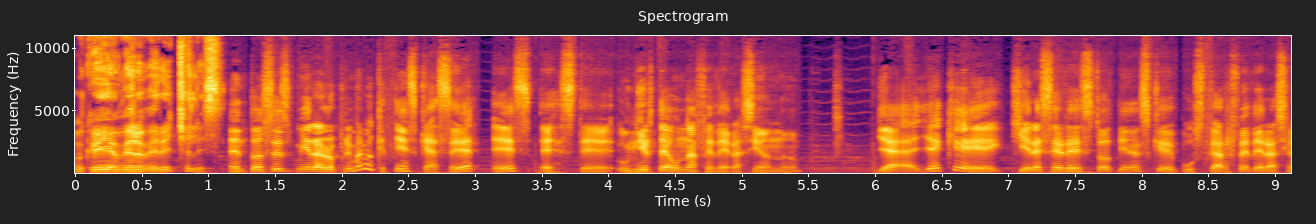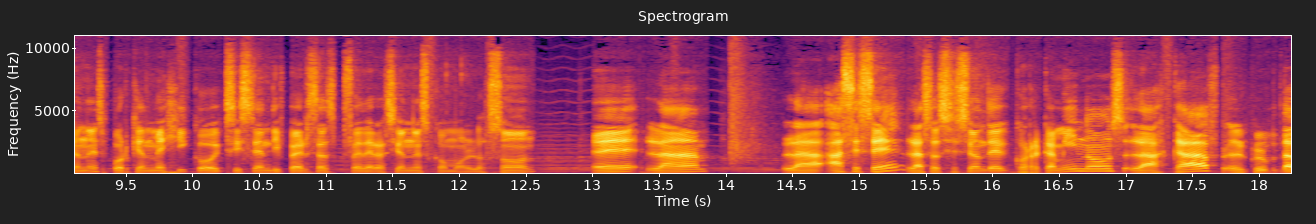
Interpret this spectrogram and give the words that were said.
Ok, a ver, a ver, échales. Entonces, mira, lo primero que tienes que hacer es este, unirte a una federación, ¿no? Ya, ya que quieres hacer esto, tienes que buscar federaciones, porque en México existen diversas federaciones como lo son eh, la la ACC, la Asociación de Correcaminos, la CAF, el Club de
